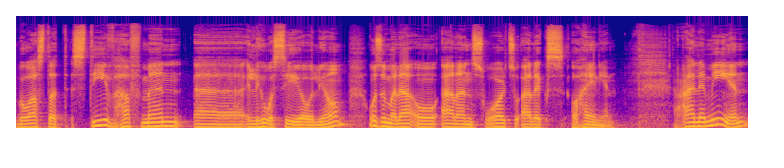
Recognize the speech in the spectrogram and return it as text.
بواسطة ستيف هوفمان آه اللي هو ال CEO اليوم وزملائه آرون سوارتز وأليكس أوهانيان عالميا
